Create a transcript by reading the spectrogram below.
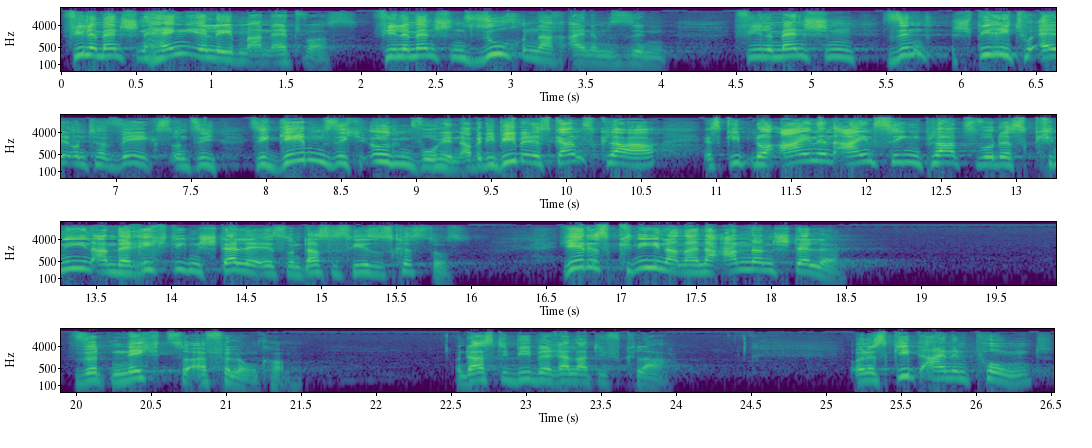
Viele Menschen hängen ihr Leben an etwas. Viele Menschen suchen nach einem Sinn. Viele Menschen sind spirituell unterwegs und sie, sie geben sich irgendwo hin. Aber die Bibel ist ganz klar, es gibt nur einen einzigen Platz, wo das Knien an der richtigen Stelle ist und das ist Jesus Christus. Jedes Knien an einer anderen Stelle wird nicht zur Erfüllung kommen. Und da ist die Bibel relativ klar. Und es gibt einen Punkt,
